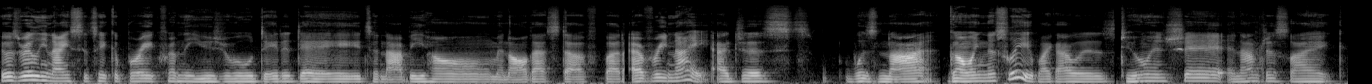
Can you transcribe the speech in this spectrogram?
It was really nice to take a break from the usual day to day, to not be home and all that stuff. But every night, I just was not going to sleep. Like I was doing shit, and I'm just like,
